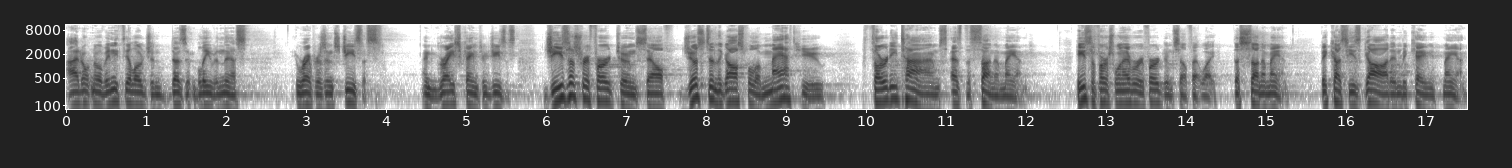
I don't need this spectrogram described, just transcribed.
I don't know if any theologian doesn't believe in this, it represents Jesus. And grace came through Jesus. Jesus referred to himself just in the Gospel of Matthew 30 times as the Son of Man. He's the first one ever referred to himself that way, the Son of Man, because he's God and became man.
